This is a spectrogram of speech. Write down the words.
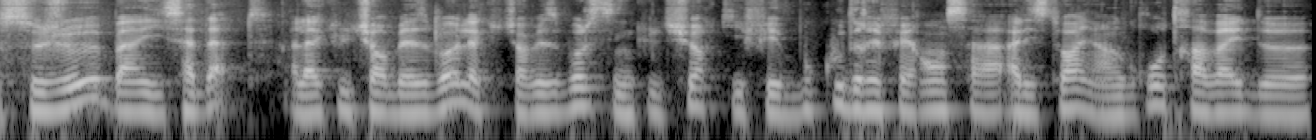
ce jeu, ben, il s'adapte à la culture baseball. La culture baseball, c'est une culture qui fait beaucoup de références à l'histoire. Il y a un gros travail de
